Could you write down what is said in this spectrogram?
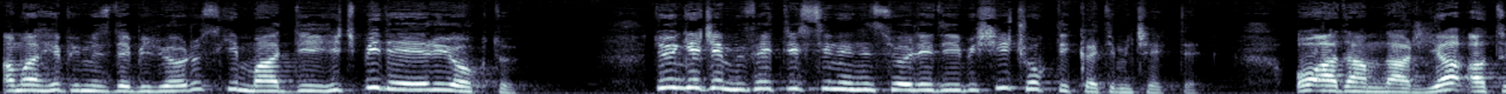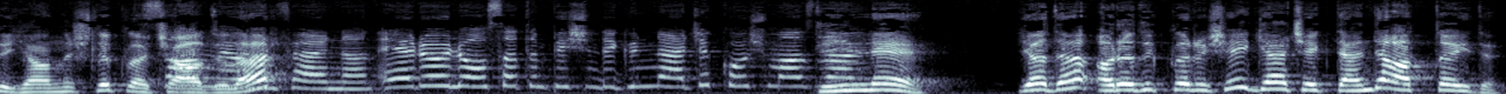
Ama hepimiz de biliyoruz ki maddi hiçbir değeri yoktu. Dün gece müfettiş Sine'nin söylediği bir şey çok dikkatimi çekti. O adamlar ya atı yanlışlıkla çaldılar... Sanmıyorum Fernan. Eğer öyle olsa atın peşinde günlerce koşmazlar. Dinle. Ya da aradıkları şey gerçekten de attaydı.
